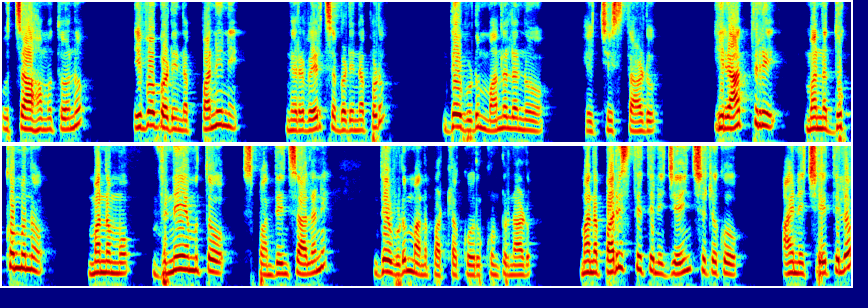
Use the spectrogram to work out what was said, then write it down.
ఉత్సాహముతోనూ ఇవ్వబడిన పనిని నెరవేర్చబడినప్పుడు దేవుడు మనలను హెచ్చిస్తాడు. ఈ రాత్రి మన దుఃఖమును మనము వినయముతో స్పందించాలని దేవుడు మన పట్ల కోరుకుంటున్నాడు. మన పరిస్థితిని జయించుటకు ఆయన చేతిలో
